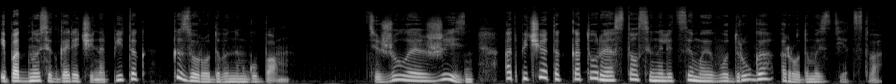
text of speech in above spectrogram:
и подносят горячий напиток к изуродованным губам. Тяжелая жизнь, отпечаток которой остался на лице моего друга родом из детства.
